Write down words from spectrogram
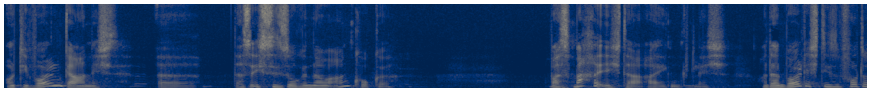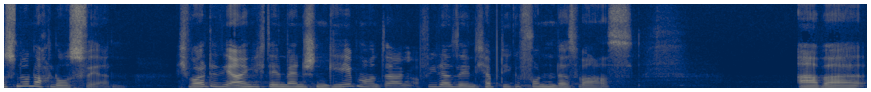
Und die wollen gar nicht, äh, dass ich sie so genau angucke. Was mache ich da eigentlich? Und dann wollte ich diese Fotos nur noch loswerden. Ich wollte die eigentlich den Menschen geben und sagen, auf Wiedersehen, ich habe die gefunden, das war's. Aber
